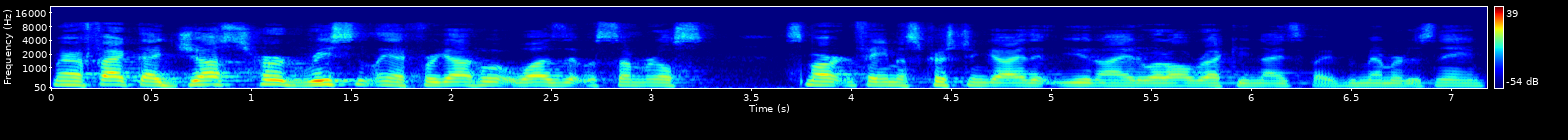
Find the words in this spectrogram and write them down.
Matter of fact, I just heard recently, I forgot who it was, it was some real smart and famous Christian guy that you and I would all recognize if I remembered his name.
